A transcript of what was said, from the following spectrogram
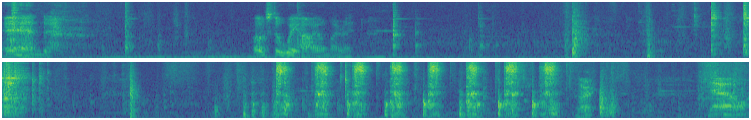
And oh, still way high on my. Now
